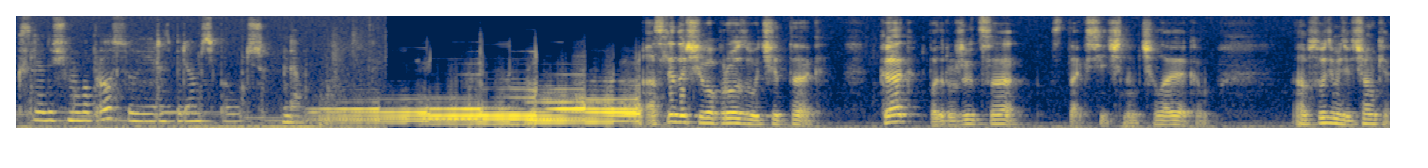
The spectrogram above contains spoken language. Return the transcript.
к следующему вопросу и разберемся получше. Да. А следующий вопрос звучит так. Как подружиться с токсичным человеком? Обсудим, девчонки.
